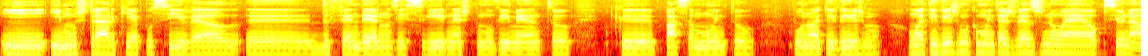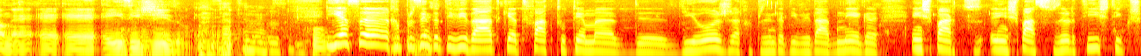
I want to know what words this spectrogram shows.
e, e mostrar que é possível uh, defender-nos e seguir neste movimento que passa muito por um ativismo um ativismo que muitas vezes não é opcional, né? é, é, é exigido. Exatamente. e essa representatividade, que é de facto o tema de, de hoje, a representatividade negra em espaços, em espaços artísticos,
